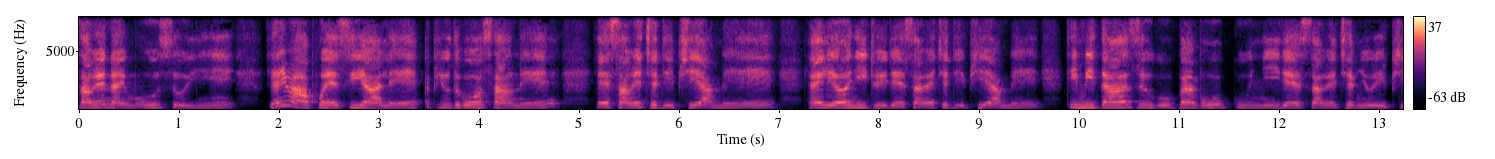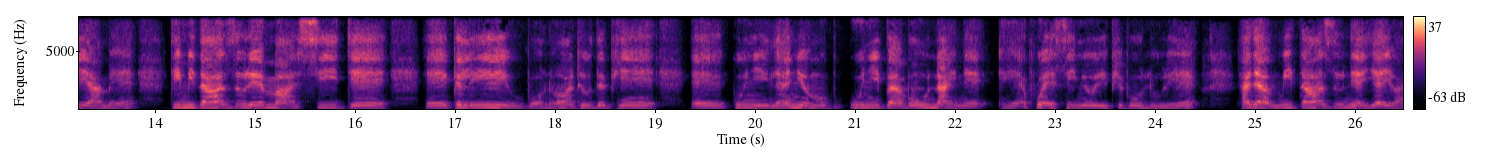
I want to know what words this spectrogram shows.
ဆောင်ရွက်နိုင်ဖို့ဆိုရင်ရရွာအဖွဲ့အစည်းကလည်းအပြုသဘောဆောင်တဲ့အဲဆောင်ရွက်ချက်တွေဖြစ်ရမယ်။လိုက်လျောညီထွေတဲ့ဆောင်ရွက်ချက်တွေဖြစ်ရမယ်။ဒီမိသားစုကိုပံ့ပိုးကူညီတဲ့ဆောင်ရွက်ချက်မျိုးတွေဖြစ်ရမယ်။ဒီမိသားစုထဲမှာရှိတဲ့အဲကလေးတွေကိုပေါ့နော်အထူးသဖြင့်အဲကူညီလမ်းညွှန်မှုကူညီပံ့ပိုးနိုင်တဲ့အဲအဖွဲ့အစည်းမျိုးတွေဖြစ်ဖို့လိုတယ်။ဒါကြောင့်မိသားစုနဲ့ရက်ရွာ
